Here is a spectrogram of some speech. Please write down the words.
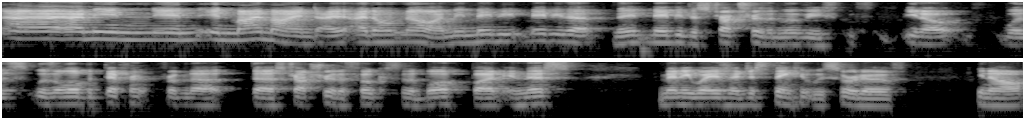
I I mean, in in my mind, I, I don't know. I mean, maybe maybe the maybe the structure of the movie, you know, was was a little bit different from the the structure of the focus of the book. But in this, many ways, I just think it was sort of, you know,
